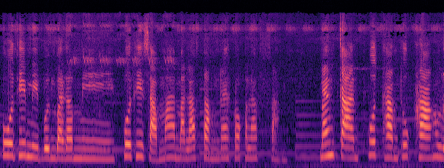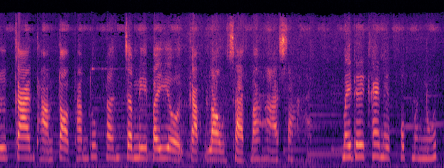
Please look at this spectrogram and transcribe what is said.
ผู้ที่มีบุญบารมี ผู้ที่สามารถมารับฟังได้เขาก็รับฟังนั้นการพูดทำทุกครั้ง หรือการถามตอบทำทุกครั้งจะมีประโยชน์กับเหล่าสัตว์มหาศาลไม่ได้แค่ในภพมนุษย์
